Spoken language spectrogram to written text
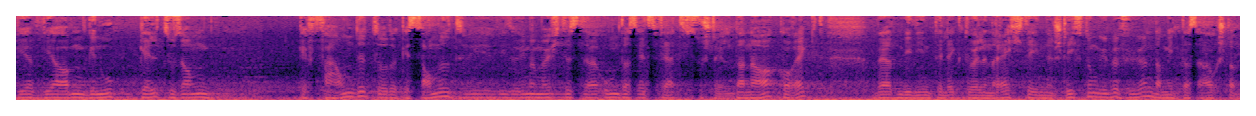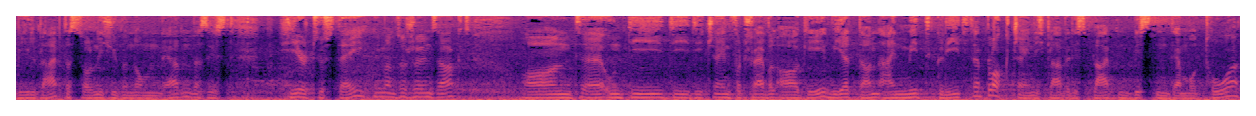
wir, wir haben genug Geld zusammen gefoundet oder gesammelt, wie, wie, du immer möchtest, äh, um das jetzt fertigzustellen. Danach, korrekt, werden wir die intellektuellen Rechte in eine Stiftung überführen, damit das auch stabil bleibt. Das soll nicht übernommen werden. Das ist here to stay, wie man so schön sagt. Und, äh, und die, die, die Chain for Travel AG wird dann ein Mitglied der Blockchain. Ich glaube, das bleibt ein bisschen der Motor.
